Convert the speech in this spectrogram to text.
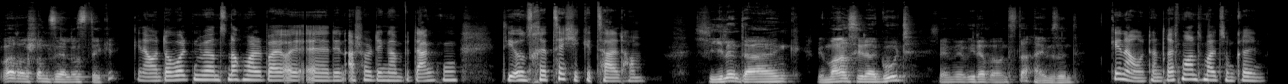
war doch schon sehr lustig. Genau, und da wollten wir uns nochmal bei äh, den Ascholdingern bedanken, die unsere Zeche gezahlt haben. Vielen Dank. Wir machen es wieder gut, wenn wir wieder bei uns daheim sind. Genau, dann treffen wir uns mal zum Grillen.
